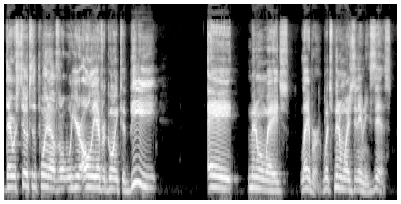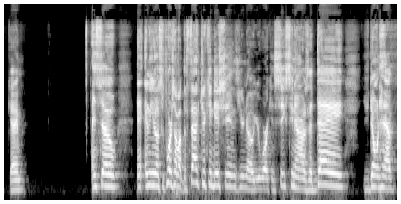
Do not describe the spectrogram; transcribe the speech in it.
they were still to the point of well, you're only ever going to be a minimum wage labor, which minimum wage didn't even exist. Okay. And so, and, and you know, support talk about the factory conditions. You know, you're working 16 hours a day. You don't have,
